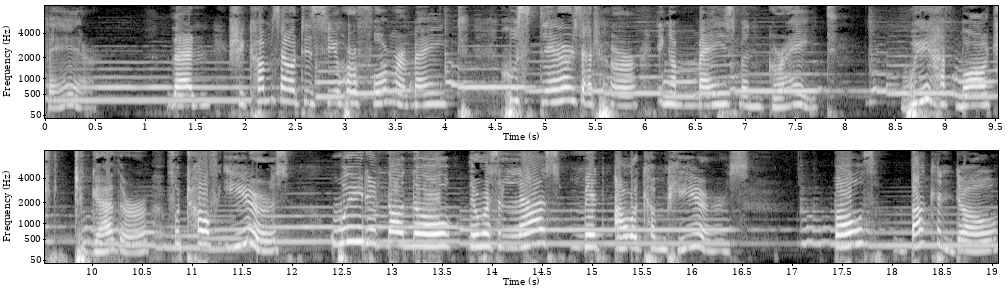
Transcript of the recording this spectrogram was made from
fair. Then she comes out to see her former mate, who stares at her in amazement great. We have marched together for twelve years. We did not know there was a last mid our compeers. Both buck and doe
